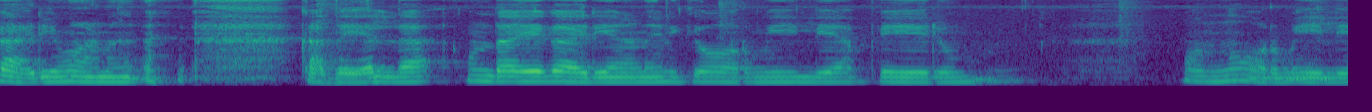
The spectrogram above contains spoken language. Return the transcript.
കാര്യമാണ്. കഥയല്ല ഉണ്ടായ കാര്യമാണ് എനിക്ക് ഓർമ്മയില്ല പേരും ഒന്നും ഓർമ്മയില്ല.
